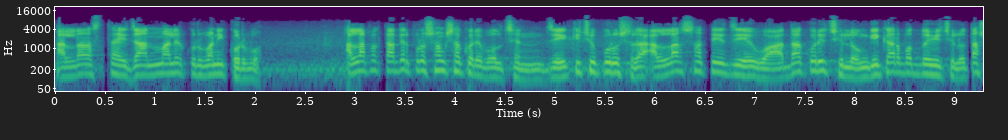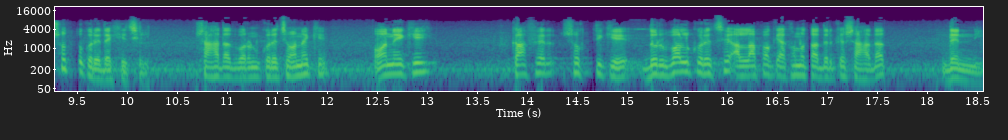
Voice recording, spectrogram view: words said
আল্লাহ রাস্তায় জানমালের কোরবানি করব। আল্লাহ পাক তাদের প্রশংসা করে বলছেন যে কিছু পুরুষরা আল্লাহর সাথে যে ওয়াদা করেছিল, অঙ্গীকারবদ্ধ হয়েছিল, তা সত্য করে দেখিয়েছিল। শাহাদাত বরণ করেছে অনেকে। অনেকে কাফের শক্তিকে দুর্বল করেছে, আল্লাহ পাক এখনও তাদেরকে শাহাদাত দেননি।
